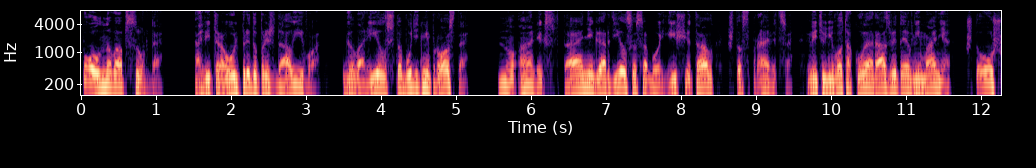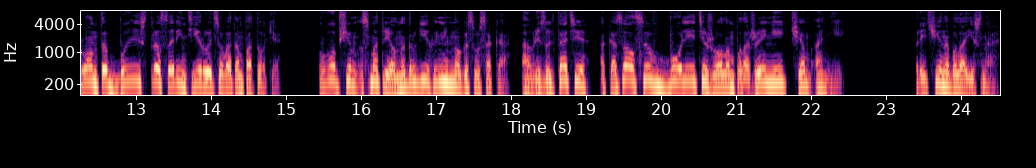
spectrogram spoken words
полного абсурда. А ведь Рауль предупреждал его. Говорил, что будет непросто, но Алекс втайне гордился собой и считал, что справится, ведь у него такое развитое внимание, что уж он-то быстро сориентируется в этом потоке. В общем, смотрел на других немного свысока, а в результате оказался в более тяжелом положении, чем они. Причина была ясна.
